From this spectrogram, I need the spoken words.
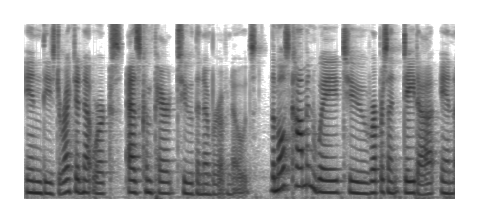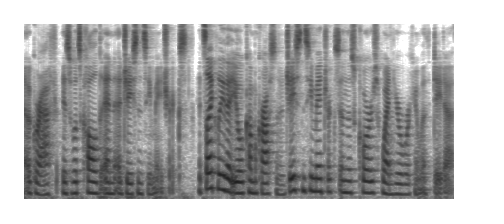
in these directed networks as compared to the number of nodes. The most common way to represent data in a graph is what's called an adjacency matrix. It's likely that you'll come across an adjacency matrix in this course when you're working with data.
